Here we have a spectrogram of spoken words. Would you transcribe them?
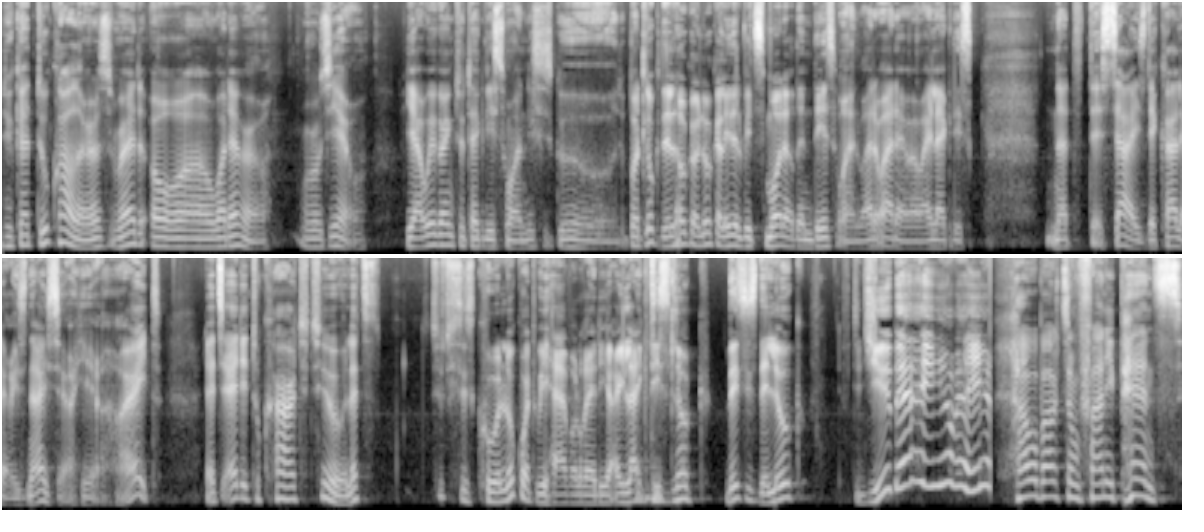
You got two colors, red or uh, whatever, rosio. Yeah, we're going to take this one. This is good. But look, the logo look a little bit smaller than this one. But whatever, I like this. Not the size, the color is nicer here. All right, let's add it to cart too. Let's. This is cool. Look what we have already. I like this look. This is the look of the Jew Boy over here. How about some funny pants?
